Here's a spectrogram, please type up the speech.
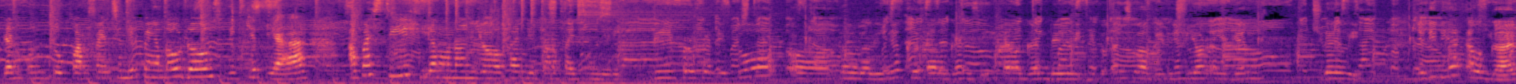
Dan untuk Parfait sendiri pengen tahu dong sedikit ya apa sih yang menonjolkan di Parfait sendiri? di Perfect itu uh, menjualinya ke elegan sih elegan daily gitu kan slogannya your elegant daily jadi dia elegan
